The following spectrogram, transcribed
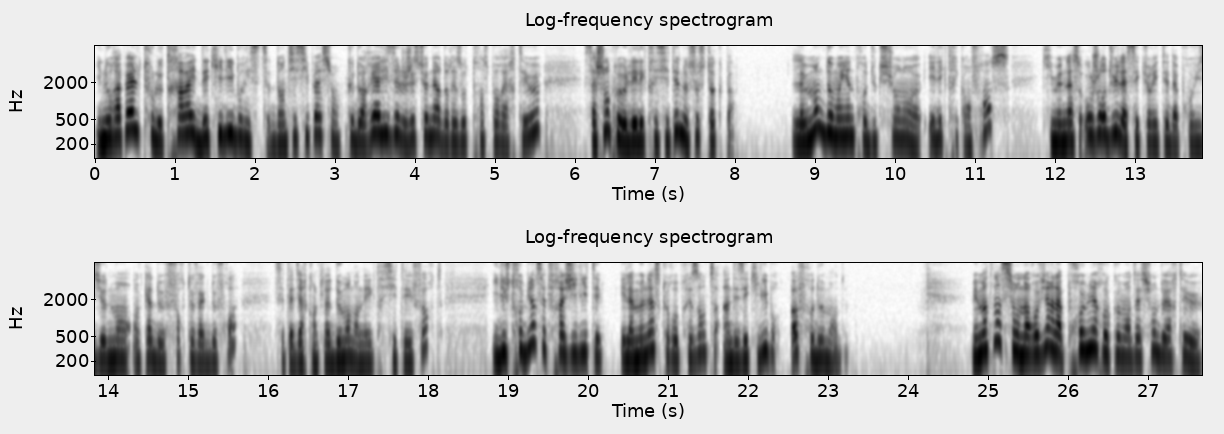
Il nous rappelle tout le travail d'équilibriste, d'anticipation que doit réaliser le gestionnaire de réseau de transport RTE, sachant que l'électricité ne se stocke pas. Le manque de moyens de production euh, électrique en France, qui menace aujourd'hui la sécurité d'approvisionnement en cas de forte vague de froid, c'est-à-dire quand la demande en électricité est forte, illustre bien cette fragilité et la menace que représente un déséquilibre offre-demande. Mais maintenant, si on en revient à la première recommandation de RTE,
